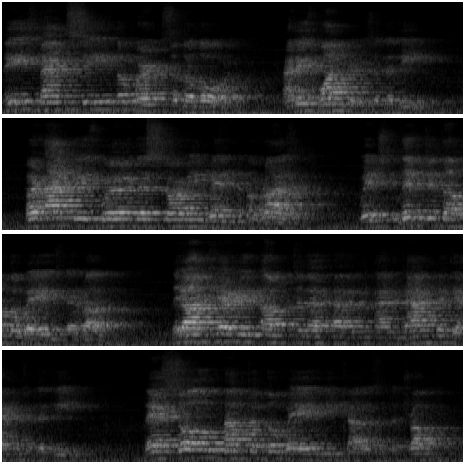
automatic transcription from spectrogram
These men see the works of the Lord, and his wonders in the deep. For at his word the stormy wind ariseth, which lifteth up the waves thereof. They are carried up to the heaven and down again to the deep. Their soul melteth away because of the trouble.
